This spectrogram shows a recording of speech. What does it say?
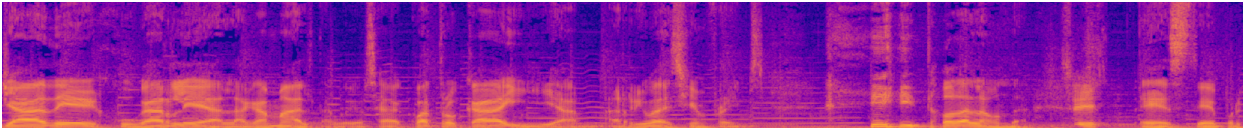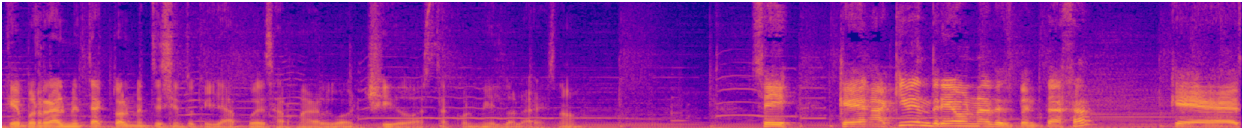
ya de jugarle a la gama alta, güey. O sea, 4K y arriba de 100 frames. Y toda la onda. Sí. Este, porque pues, realmente actualmente siento que ya puedes armar algo chido hasta con mil dólares, ¿no? Sí, que aquí vendría una desventaja que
